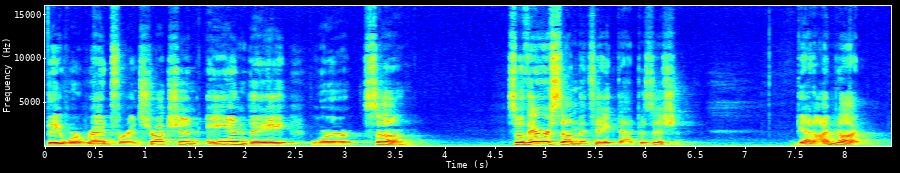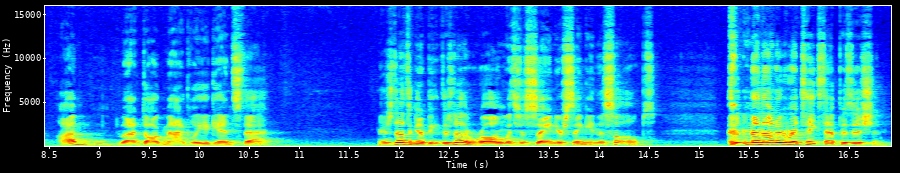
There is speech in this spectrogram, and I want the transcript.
They were read for instruction and they were sung. So there are some that take that position. Again, I'm not I'm not dogmatically against that. There's nothing going to be there's nothing wrong with just saying you're singing the Psalms. now not everybody takes that position.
